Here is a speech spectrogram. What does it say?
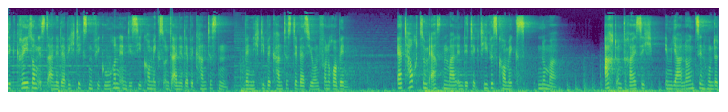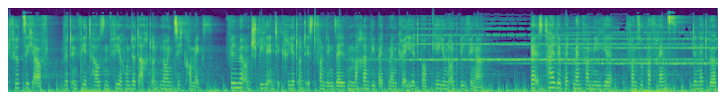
Dick Grayson ist eine der wichtigsten Figuren in DC Comics und eine der bekanntesten, wenn nicht die bekannteste Version von Robin. Er taucht zum ersten Mal in Detektives Comics Nummer 38 im Jahr 1940 auf, wird in 4498 Comics, Filme und Spiele integriert und ist von denselben Machern wie Batman kreiert Bob Kane und Bill Finger. Er ist Teil der Batman-Familie, von Super Friends, The Network,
